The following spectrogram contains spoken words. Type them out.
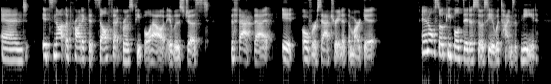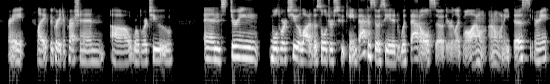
And it's not the product itself that grossed people out, it was just the fact that it oversaturated the market. And also, people did associate with times of need, right? Like the Great Depression, uh, World War II. And during World War II, a lot of the soldiers who came back associated with battle. So they were like, well, I don't, I don't want to eat this, right?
